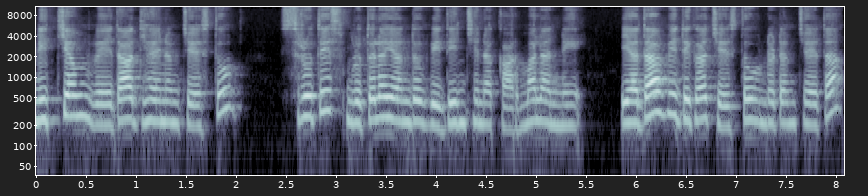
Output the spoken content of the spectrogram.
నిత్యం వేదాధ్యయనం చేస్తూ శృతి స్మృతులయందు విధించిన కర్మలన్నీ యథావిధిగా చేస్తూ ఉండటం చేత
